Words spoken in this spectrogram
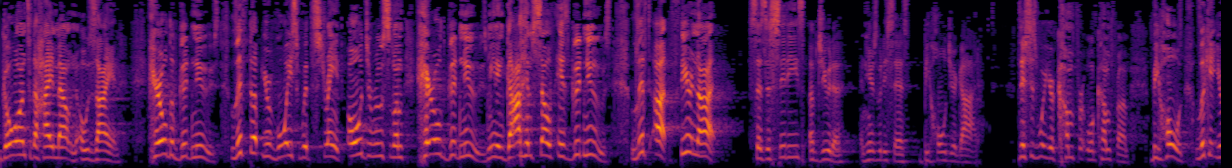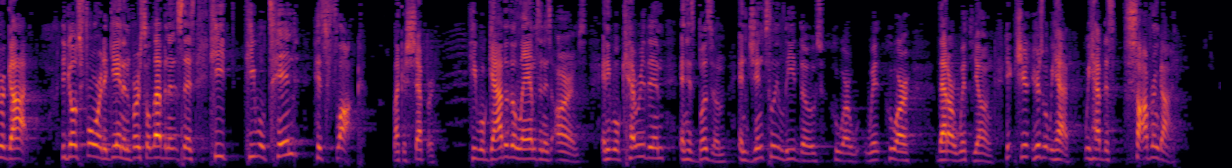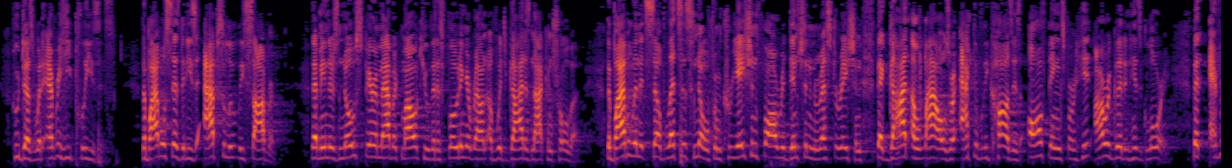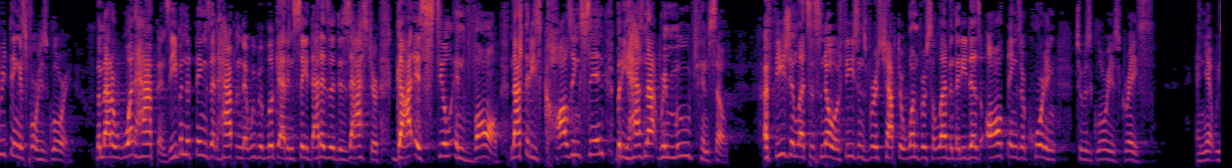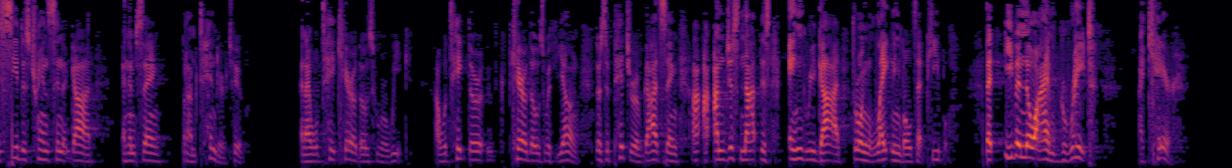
Go on to the high mountain, O Zion, herald of good news. Lift up your voice with strength, O Jerusalem, herald good news, meaning God Himself is good news. Lift up, fear not, says the cities of Judah. And here's what He says Behold your God. This is where your comfort will come from. Behold, look at your God. He goes forward again in verse 11 and it says, He, he will tend his flock like a shepherd. He will gather the lambs in his arms and he will carry them in his bosom and gently lead those who are with, who are, that are with young. Here, here's what we have. We have this sovereign God who does whatever he pleases. The Bible says that he's absolutely sovereign. That means there's no spare maverick molecule that is floating around of which God is not control of. The Bible in itself lets us know from creation, fall, redemption, and restoration that God allows or actively causes all things for his, our good and His glory. That everything is for His glory. No matter what happens, even the things that happen that we would look at and say that is a disaster, God is still involved. Not that He's causing sin, but He has not removed Himself. Ephesians lets us know, Ephesians verse chapter 1, verse 11, that He does all things according to His glorious grace. And yet we see this transcendent God and him saying, But I'm tender too. And I will take care of those who are weak. I will take their, care of those with young. There's a picture of God saying, I, am just not this angry God throwing lightning bolts at people. That even though I am great, I care.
